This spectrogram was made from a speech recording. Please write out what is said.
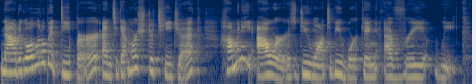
Now, to go a little bit deeper and to get more strategic, how many hours do you want to be working every week?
